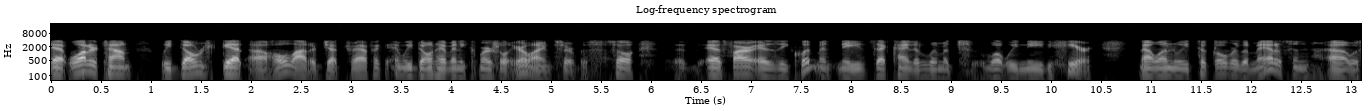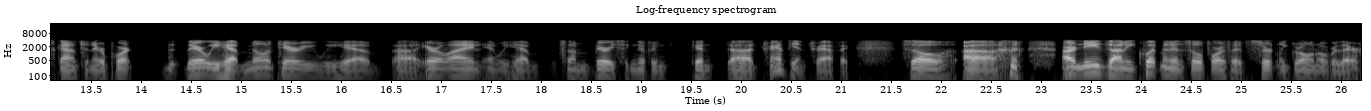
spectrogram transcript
at Watertown, we don't get a whole lot of jet traffic, and we don't have any commercial airline service. So, uh, as far as equipment needs, that kind of limits what we need here. Now, when we took over the Madison, uh, Wisconsin airport, there we have military, we have uh, airline, and we have some very significant uh, transient traffic. So uh, our needs on equipment and so forth have certainly grown over there.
